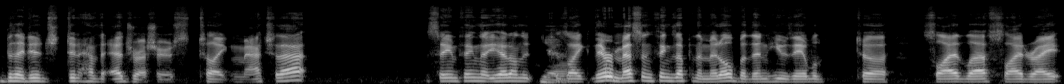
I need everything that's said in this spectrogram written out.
But they did just didn't have the edge rushers to like match that. Same thing that you had on the because Yeah. like they were messing things up in the middle, but then he was able to slide left, slide right,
